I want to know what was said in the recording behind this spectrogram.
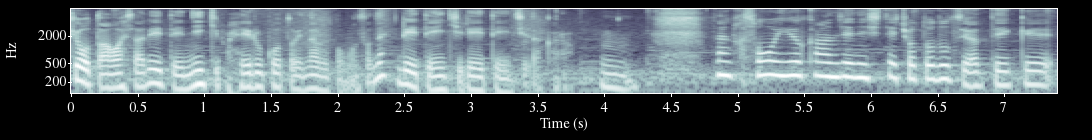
今日と合わせたら0.2キロ減ることになると思うんですよね。0.10.1だから、うん、なんかそういう感じにしてちょっとずつやっていけ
